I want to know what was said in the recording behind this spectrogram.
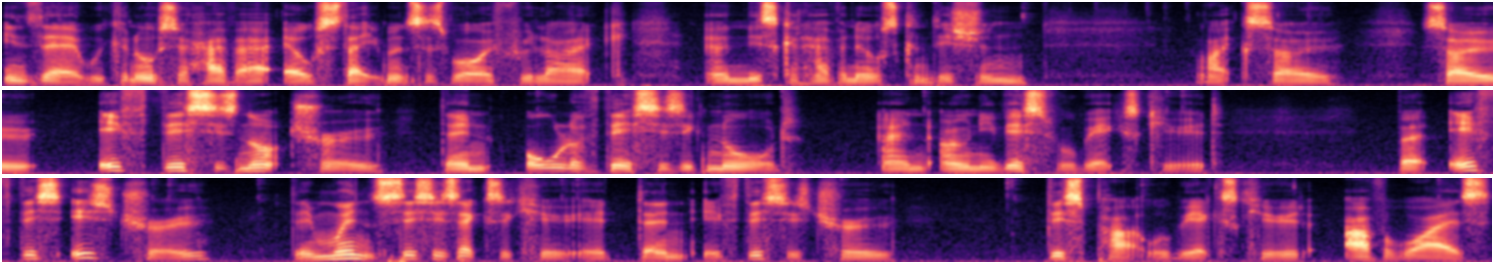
in there we can also have our else statements as well if we like, and this can have an else condition like so. So if this is not true, then all of this is ignored and only this will be executed. But if this is true, then once this is executed, then if this is true, this part will be executed, otherwise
